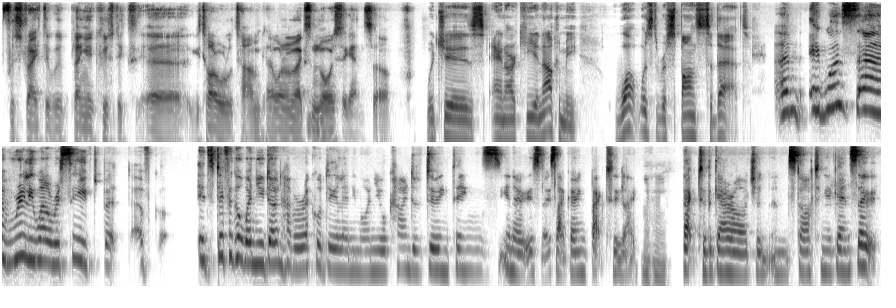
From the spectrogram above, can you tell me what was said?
frustrated with playing acoustic uh, guitar all the time. Kind of want to make some noise again. So Which is Anarchy and Alchemy. What was the response to that? Um, it was uh, really well received, but of, co- it's difficult when you don't have a record deal anymore and you're kind of doing things, you know, it's, it's like going back to like back to the garage and, and starting again. So it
